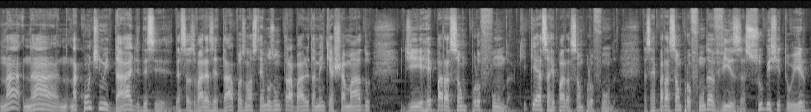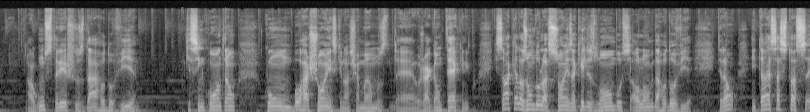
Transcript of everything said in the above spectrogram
na, na, na continuidade desse, dessas várias etapas, nós temos um trabalho também que é chamado de reparação profunda. O que, que é essa reparação profunda? Essa reparação profunda visa substituir alguns trechos da rodovia que se encontram com borrachões, que nós chamamos é, o jargão técnico, que são aquelas ondulações, aqueles lombos ao longo da rodovia. Então, então essa situação,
